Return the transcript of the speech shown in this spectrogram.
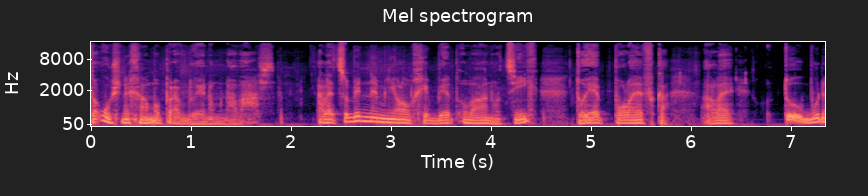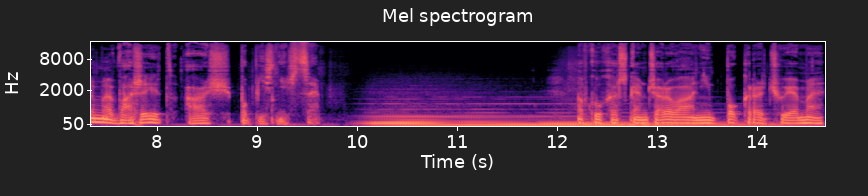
to už nechám opravdu jenom na vás. Ale co by nemělo chybět o Vánocích, to je polévka. Ale tu budeme vařit až po písničce. A v kuchařském čarování pokračujeme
